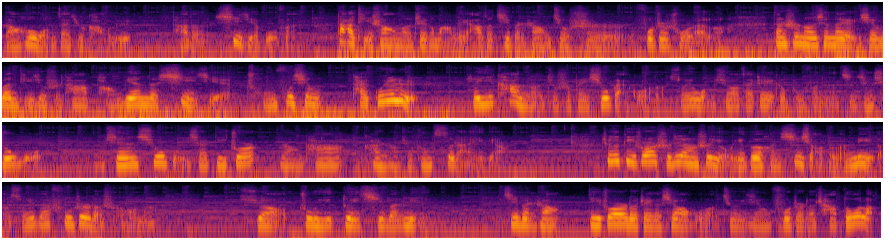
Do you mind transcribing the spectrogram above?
然后我们再去考虑它的细节部分。大体上呢，这个马路牙子基本上就是复制出来了。但是呢，现在有一些问题，就是它旁边的细节重复性太规律。所以一看呢，就是被修改过的，所以我们需要在这个部分呢进行修补。我们先修补一下地砖，让它看上去更自然一点。这个地砖实际上是有一个很细小的纹理的，所以在复制的时候呢，需要注意对齐纹理。基本上地砖的这个效果就已经复制的差不多了。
